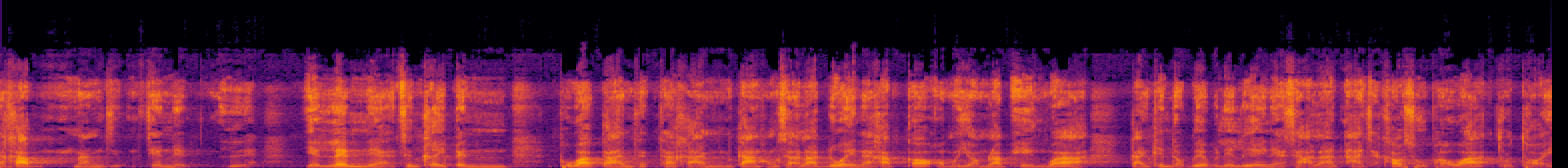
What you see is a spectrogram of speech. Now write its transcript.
นะครับนางเจเน็ตเยนเล่นเนี่ยซึ่งเคยเป็น ผู้ว่าการธนาคารกลางของสหรัฐด้วยนะครับ ก็ออกมายอมรับเองว่าการขึ้นดอกเบี้ยไปเรื่อยๆเนี่ยสหรัฐอาจจะเข้าสู่ภาวะถดถอย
